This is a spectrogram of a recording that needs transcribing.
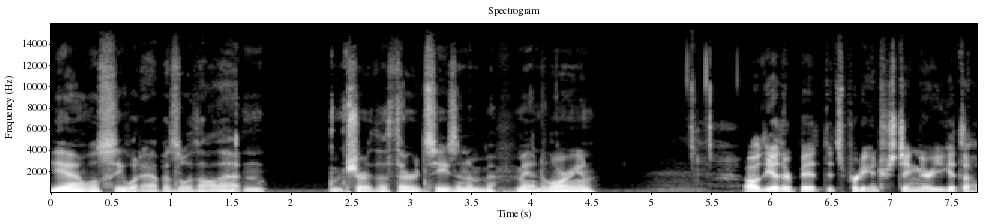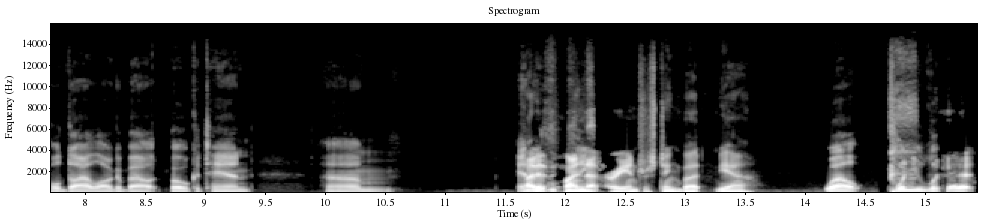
Yeah, we'll see what happens with all that, and I'm sure the third season of Mandalorian. Oh, the other bit that's pretty interesting there, you get the whole dialogue about Bo Katan, um, And I didn't find think- that very interesting, but yeah. Well, when you look at it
